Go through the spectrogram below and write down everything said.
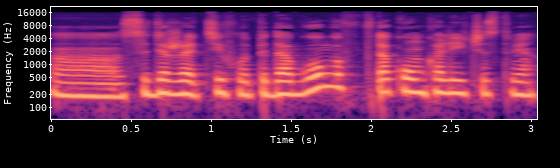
э, содержать тифлопедагогов в таком количестве.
